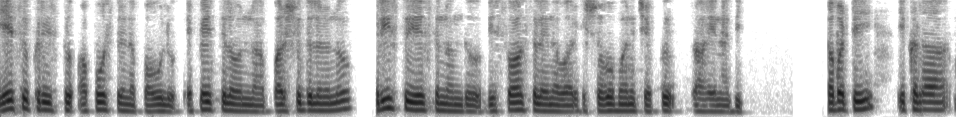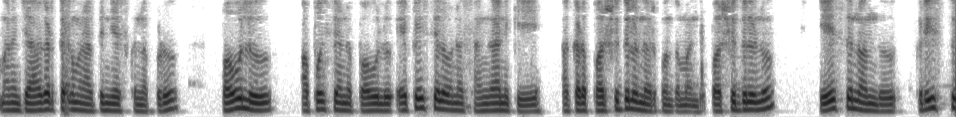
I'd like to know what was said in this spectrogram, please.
ఏసుక్రీస్తు అపోస్తులైన పౌలు ఎపేస్తులో ఉన్న పరిశుద్ధులను క్రీస్తు ఏస్తున్నందు విశ్వాసులైన వారికి శుభమని చెప్పు రాయినది. కాబట్టి ఇక్కడ మనం జాగ్రత్తగా మనం అర్థం చేసుకున్నప్పుడు పౌలు అపోస్తులైన పౌలు ఎపిఎస్సీలో ఉన్న సంఘానికి అక్కడ పరిశుద్ధులు ఉన్నారు కొంతమంది. పరిశుద్ధులను ఏస్తునందు క్రీస్తు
